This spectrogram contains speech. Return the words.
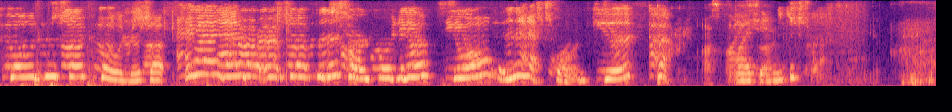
Pillagers suck, pillagers suck. Anyway, that about wraps it up for this hardcore video. See you all in the next one. Goodbye. Like and subscribe.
